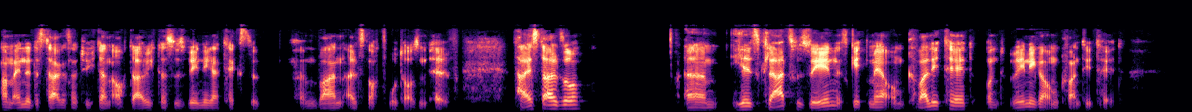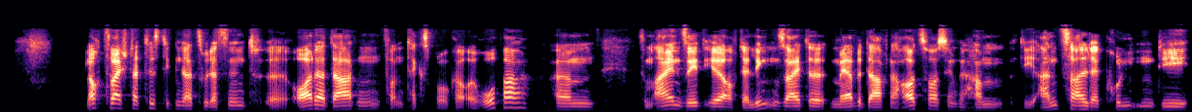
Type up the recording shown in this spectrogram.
am Ende des Tages natürlich dann auch dadurch, dass es weniger Texte äh, waren als noch 2011. Das heißt also, ähm, hier ist klar zu sehen, es geht mehr um Qualität und weniger um Quantität. Noch zwei Statistiken dazu, das sind äh, Orderdaten von Textbroker Europa. Ähm, zum einen seht ihr auf der linken Seite mehr Bedarf nach Outsourcing. Wir haben die Anzahl der Kunden, die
